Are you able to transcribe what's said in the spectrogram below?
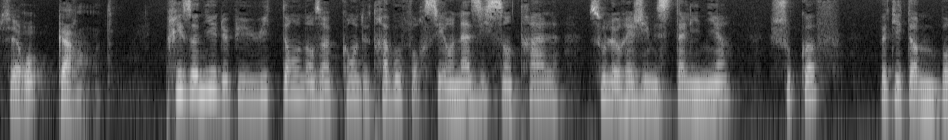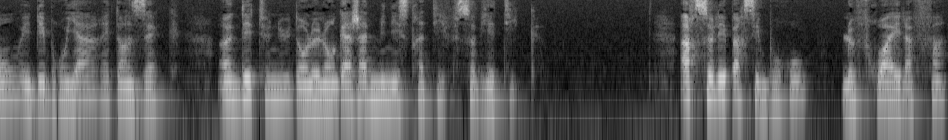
040. Prisonnier depuis huit ans dans un camp de travaux forcés en Asie centrale sous le régime stalinien, Choukov, petit homme bon et débrouillard, est un zèque, un détenu dans le langage administratif soviétique. Harcelé par ses bourreaux, le froid et la faim,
